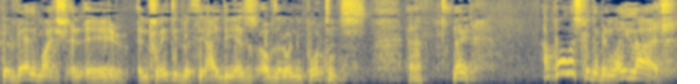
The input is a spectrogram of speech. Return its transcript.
who are very much uh, inflated with the ideas of their own importance. Uh, now, Apollos could have been like that.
